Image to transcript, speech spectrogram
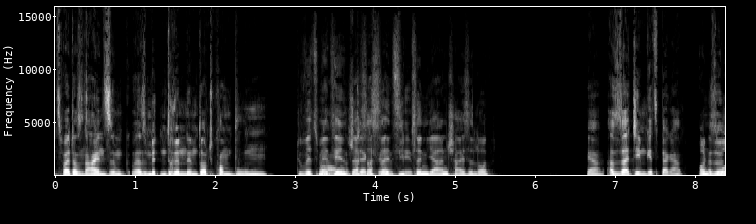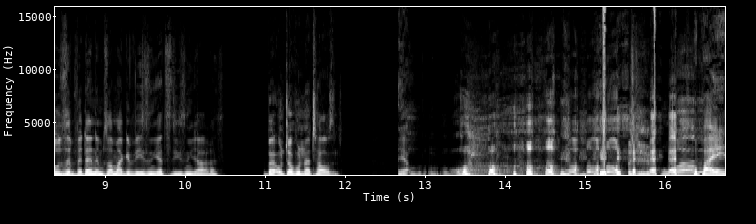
2001, im, also mittendrin im Dotcom-Boom. Du willst mir erzählen, das dass das seit Erzählen. 17 Jahren scheiße läuft? Ja, also seitdem geht's bergab. Und Also- wo sind wir denn im Sommer gewesen jetzt diesen Jahres? Bei unter 100.000. Ja. Wobei,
